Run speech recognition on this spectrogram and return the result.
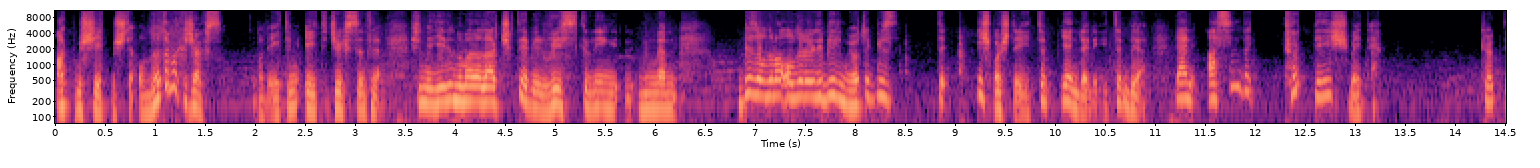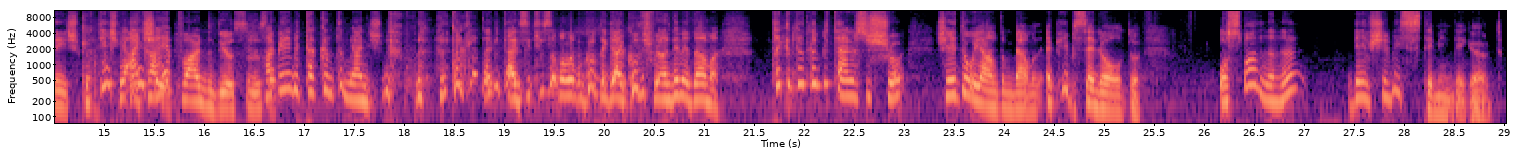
60-70'te onlara da bakacaksın. Onları eğitim eğiteceksin falan. Şimdi yeni numaralar çıktı ya bir reskilling bilmem. Biz o zaman onları öyle bilmiyorduk. Biz de iş başta eğitim, yeniden eğitim bir Yani aslında kök değişmedi. kök değişimi. Kök değişmedi. Aynı şey hep vardı diyorsunuz. Ha hep. benim bir takıntım yani şimdi takıntıda bir tanesi kimse bana bu konuda gel konuş falan demedi ama takıntıda bir tanesi şu şeyde uyandım ben bunu epey bir sene oldu. Osmanlı'nın devşirme sisteminde gördüm.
